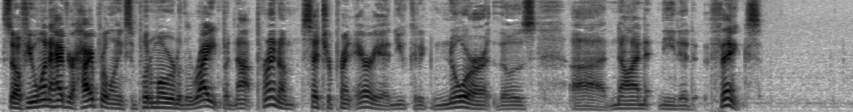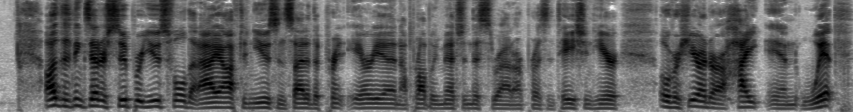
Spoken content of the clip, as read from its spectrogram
So if you want to have your hyperlinks and put them over to the right but not print them, set your print area and you could ignore those uh, non-needed things. Other things that are super useful that I often use inside of the print area, and I'll probably mention this throughout our presentation here. Over here under our height and width,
